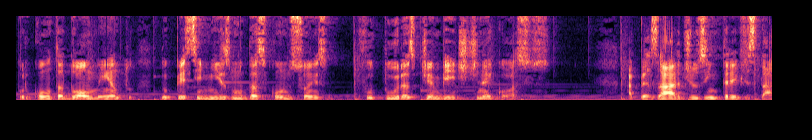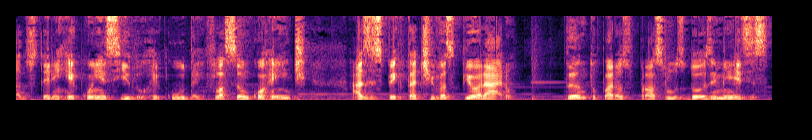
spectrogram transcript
por conta do aumento do pessimismo das condições futuras de ambiente de negócios. Apesar de os entrevistados terem reconhecido o recuo da inflação corrente, as expectativas pioraram, tanto para os próximos 12 meses,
